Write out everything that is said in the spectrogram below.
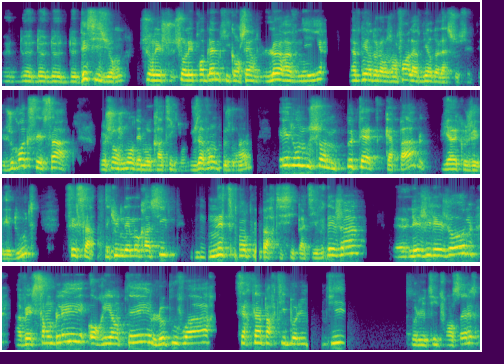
de, décision sur les, sur les problèmes qui concernent leur avenir, l'avenir de leurs enfants, l'avenir de la société. Je crois que c'est ça le changement démocratique dont nous avons besoin et dont nous sommes peut-être capables, bien que j'ai des doutes. C'est ça, c'est une démocratie nettement plus participative. Déjà, les Gilets jaunes avaient semblé orienter le pouvoir, certains partis politiques, politiques françaises,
